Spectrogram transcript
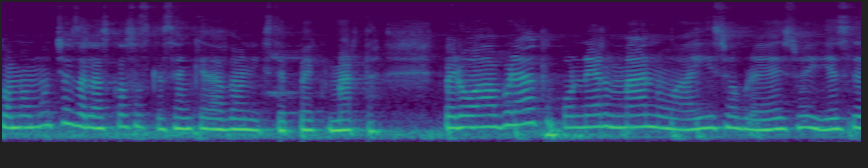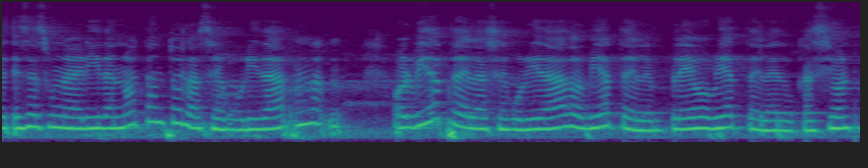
Como muchas de las cosas que se han quedado en Ixtepec, Marta. Pero habrá que poner mano ahí sobre eso y esa es una herida, no tanto la seguridad, Olvídate de la seguridad, olvídate del empleo, olvídate de la educación.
